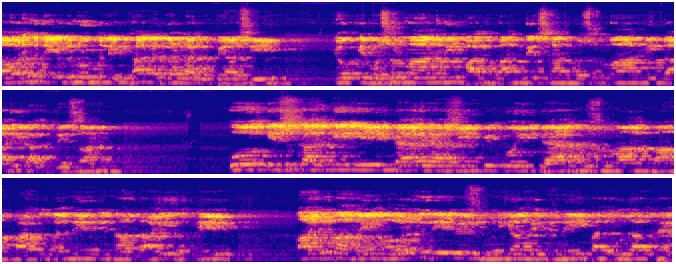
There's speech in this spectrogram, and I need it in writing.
ਔਰੰਗਜ਼ੇਬ ਨੂੰ ਭੁਲੇਖਾ ਲੱਗਣ ਲੱਗ ਪਿਆ ਸੀ, ਕਿਉਂਕਿ ਮੁਸਲਮਾਨ ਵੀ ਪੱਗ ਬੰਨ੍ਹਦੇ ਸਨ, ਮੁਸਲਮਾਨ ਵੀ ਦਾੜੀ ਰੱਖਦੇ ਸਨ। ਉਹ ਇਸ ਕਰਕੇ ਇਹ ਕਹਿ ਰਿਹਾ ਸੀ ਕਿ ਕੋਈ ਗੈਰ ਮੁਸਲਮਾਨ ਨਾ ਪੱਗ ਬੰਨੇ ਤੇ ਨਾ ਦਾੜੀ ਰੱਖੇ। ਅੱਜ ਭਾਵੇਂ ਔਰੰਗਜ਼ੇਬ ਇਸ ਦੁਨੀਆ ਵਿੱਚ ਨਹੀਂ, ਪਰ ਉਹਦਾ ਭੈ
